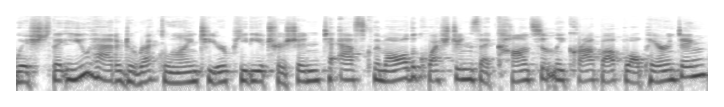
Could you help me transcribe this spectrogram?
wished that you had a direct line to your pediatrician to ask them all the questions that constantly crop up while parenting?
